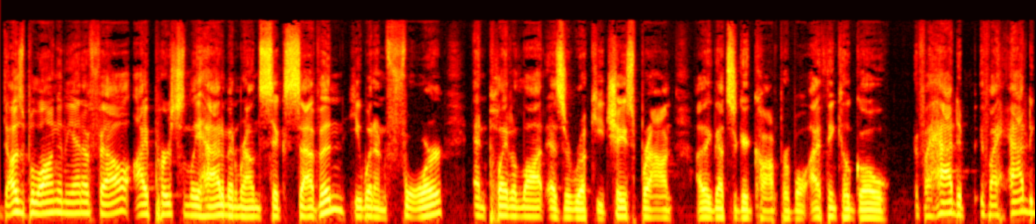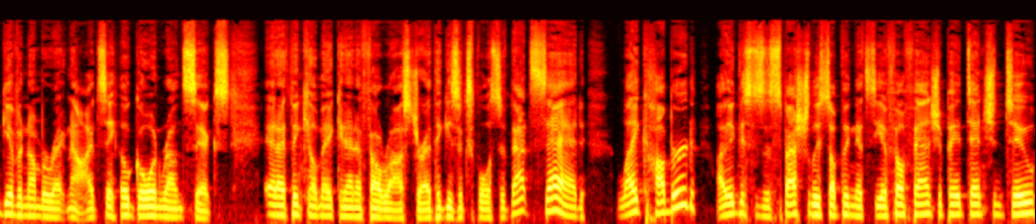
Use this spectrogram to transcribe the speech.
does belong in the NFL. I personally had him in round six, seven. He went in four and played a lot as a rookie. Chase Brown, I think that's a good comparable. I think he'll go. If I had to, if I had to give a number right now, I'd say he'll go in round six, and I think he'll make an NFL roster. I think he's explosive. That said, like Hubbard, I think this is especially something that CFL fans should pay attention to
